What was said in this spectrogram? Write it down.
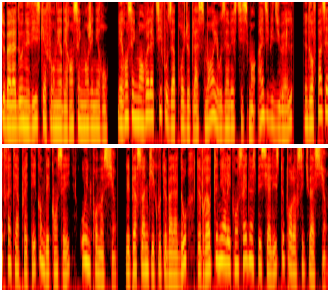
Ce balado ne vise qu'à fournir des renseignements généraux. Les renseignements relatifs aux approches de placement et aux investissements individuels ne doivent pas être interprétés comme des conseils ou une promotion. Les personnes qui écoutent le balado devraient obtenir les conseils d'un spécialiste pour leur situation.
